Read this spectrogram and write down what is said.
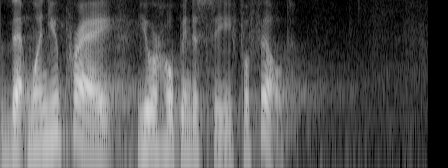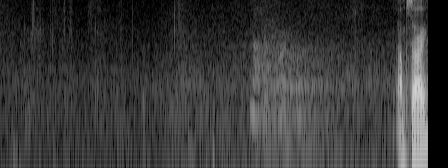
that when you pray, you are hoping to see fulfilled? It's not rhetorical. I'm sorry?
